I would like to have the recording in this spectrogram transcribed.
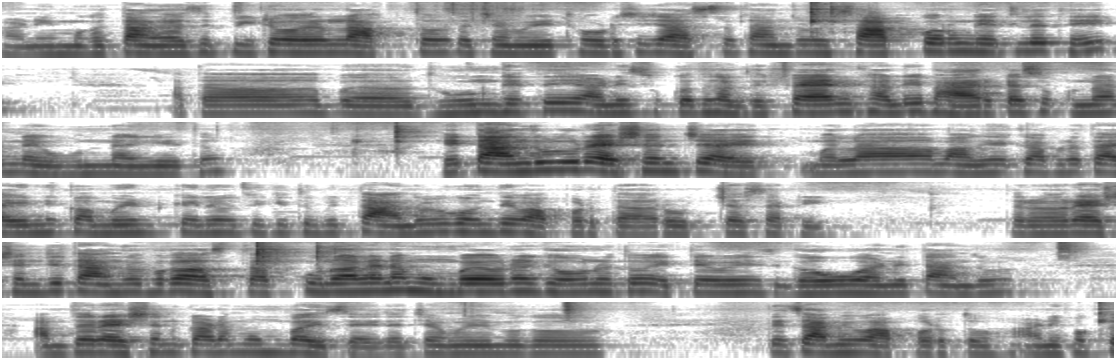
आणि मग तांदळाचं पीठ वगैरे लागतं. त्याच्यामुळे थोडेसे जास्त तांदूळ साफ करून घेतले ते. आता ब- धुवून घेते आणि सुकत घालते. फॅन खाली बाहेर काय सुकणार नाही ऊन नाही आहे तर हे तांदूळ रॅशनचे आहेत. मला मागे एक आपल्या ताईने कमेंट केली होती की तुम्ही तांदूळ कोणते वापरता रोजच्यासाठी? तर रॅशनचे तांदूळ बघा असतात. कुणाला ना मुंबईवरून घेऊन येतो येत्या वेळेस गहू आणि तांदूळ. आमचं रॅशन कार्ड मुंबईचं आहे. त्याच्यामुळे मग तेच आम्ही वापरतो. आणि फक्त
